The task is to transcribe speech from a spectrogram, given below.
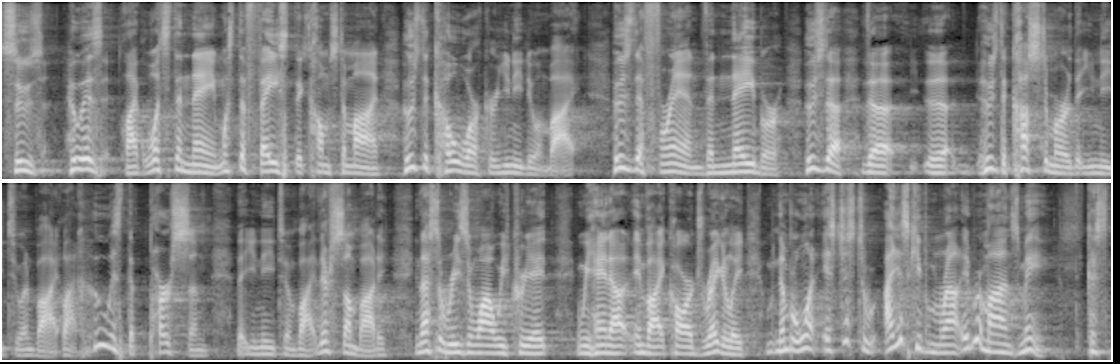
Susan. Who is it? Like, what's the name? What's the face that comes to mind? Who's the coworker you need to invite? Who's the friend, the neighbor? Who's the, the, the, who's the customer that you need to invite? Like, who is the person that you need to invite? There's somebody. And that's the reason why we create and we hand out invite cards regularly. Number one, it's just to, I just keep them around. It reminds me. Because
